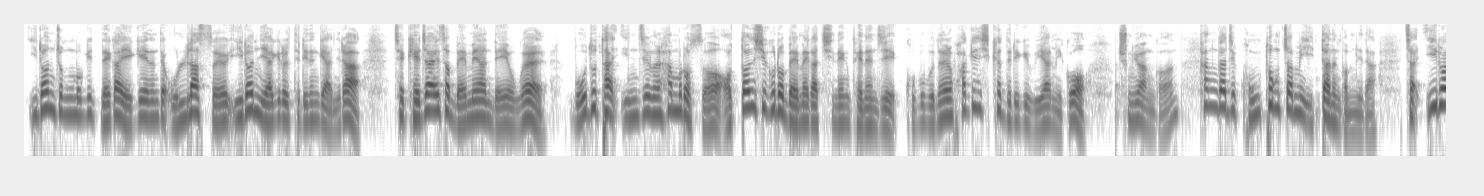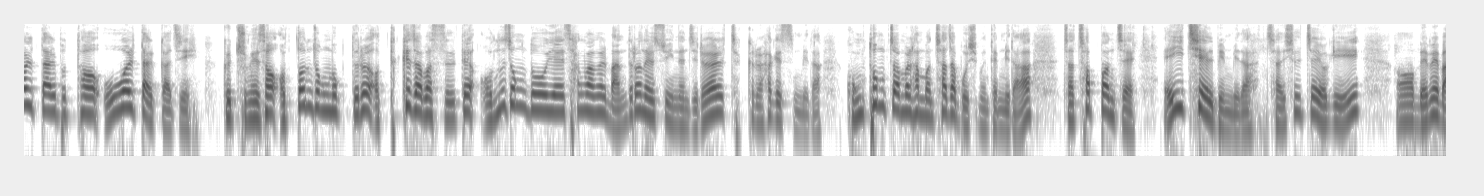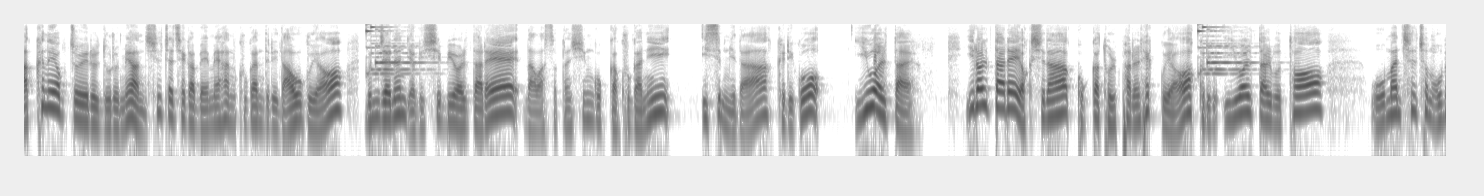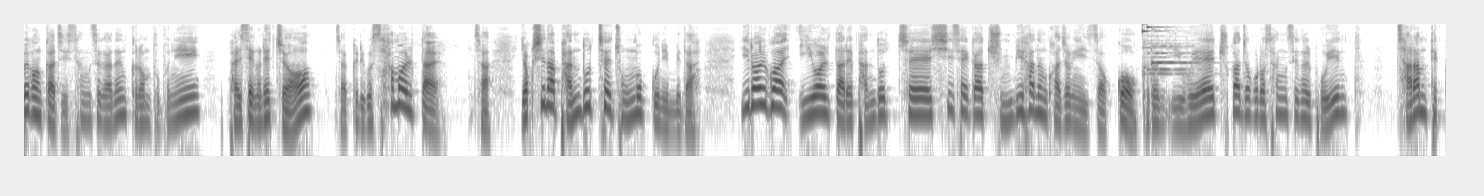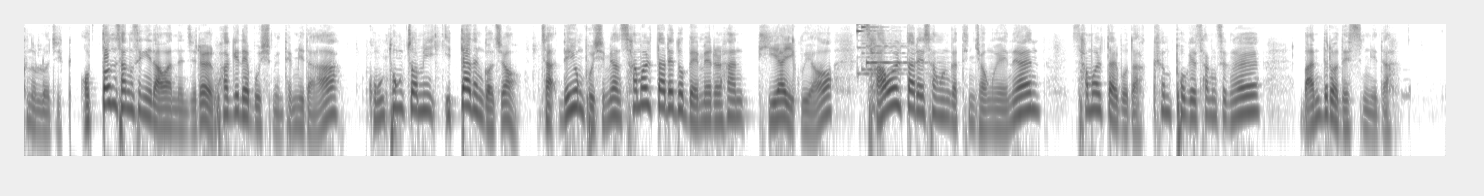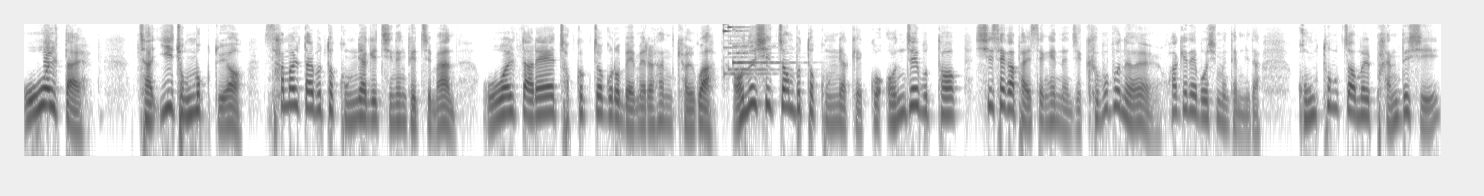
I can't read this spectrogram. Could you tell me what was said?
이런 종목이 내가 얘기했는데 올랐어요. 이런 이야기를 드리는 게 아니라 제 계좌에서 매매한 내용을 모두 다 인증을 함으로써 어떤 식으로 매매가 진행되는지 그 부분을 확인시켜 드리기 위함이고 중요한 건 한 가지 공통점이 있다는 겁니다. 자, 1월 달부터 5월 달까지 그 중에서 어떤 종목들을 어떻게 잡았을 때 어느 정도의 상황을 만들어낼 수 있는지를 체크를 하겠습니다. 공통점을 한번 찾아보시면 됩니다. 자, 첫 번째 HLB입니다. 자, 실제 여기 어, 매매 마크 내역 조회를 누르면 실제 제가 매매한 구간들이 나오고요. 문제는 여기 12월 달에 나왔었던 신고가 구간이 있습니다. 그리고 2월 달 1월 달에 역시나 고가 돌파를 했고요. 그리고 2월 달부터 57,500원까지 상승하는 그런 부분이 발생을 했죠. 자, 그리고 3월 달 자, 역시나 반도체 종목군입니다. 1월과 2월 달에 반도체 시세가 준비하는 과정이 있었고 그런 이후에 추가적으로 상승을 보인 자람 테크놀로지 어떤 상승이 나왔는지를 확인해 보시면 됩니다. 공통점이 있다는 거죠. 자, 내용 보시면 3월 달에도 매매를 한 DI고요. 4월 달의 상황 같은 경우에는 3월 달보다 큰 폭의 상승을 만들어냈습니다. 5월 달. 자, 이 종목도요. 3월 달부터 공략이 진행됐지만 5월 달에 적극적으로 매매를 한 결과 어느 시점부터 공략했고 언제부터 시세가 발생했는지 그 부분을 확인해 보시면 됩니다. 공통점을 반드시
